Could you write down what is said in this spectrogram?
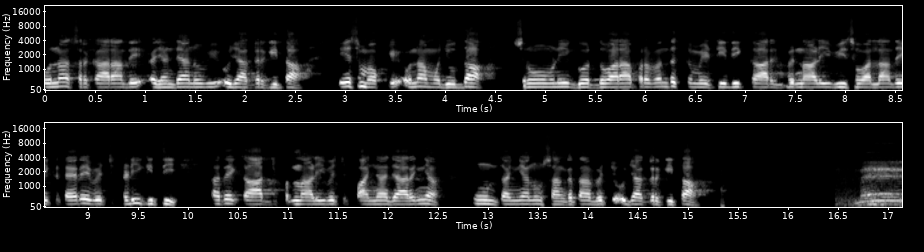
ਉਹਨਾਂ ਸਰਕਾਰਾਂ ਦੇ ਏਜੰਡਿਆਂ ਨੂੰ ਵੀ ਉਜਾਗਰ ਕੀਤਾ। ਇਸ ਮੌਕੇ ਉਹਨਾਂ ਮੌਜੂਦਾ ਸ਼੍ਰੋਮਣੀ ਗੁਰਦੁਆਰਾ ਪ੍ਰਬੰਧਕ ਕਮੇਟੀ ਦੀ ਕਾਰਜ ਵੀ ਸਵਾਲਾਂ ਦੇ ਕਟਹਿਰੇ ਵਿੱਚ ਖੜੀ ਕੀਤੀ ਅਤੇ ਕਾਰਜ ਵਿੱਚ ਪਾਈਆਂ ਜਾ ਰਹੀਆਂ ਊਣਤਾਈਆਂ ਨੂੰ ਸੰਗਤਾਂ ਵਿੱਚ ਉਜਾਗਰ ਕੀਤਾ। ਮੈਂ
